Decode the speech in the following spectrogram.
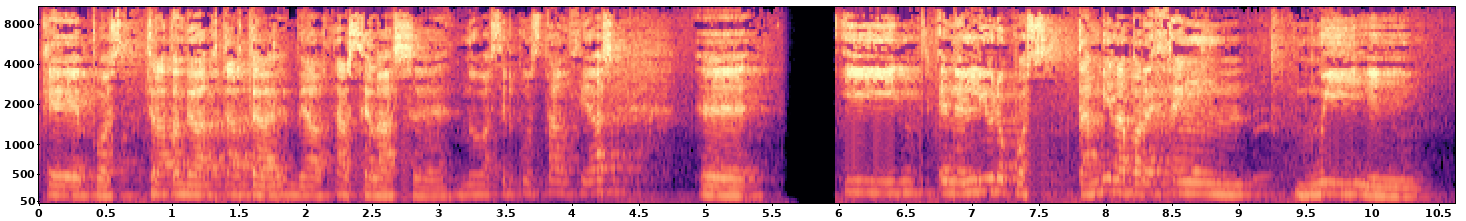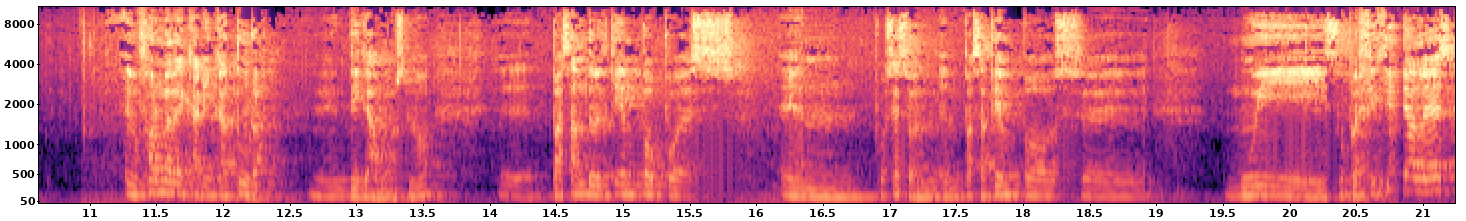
que pues tratan de, adaptarte, de adaptarse a las eh, nuevas circunstancias y en el libro pues también aparecen muy en forma de caricatura digamos no pasando el tiempo pues en, pues eso, en, pasatiempos eh, muy superficiales,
